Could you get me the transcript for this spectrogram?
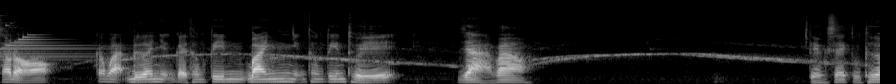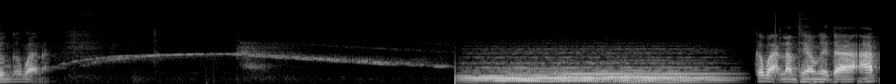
Sau đó các bạn đưa những cái thông tin banh những thông tin thuế giả vào. Tiếng xe cứu thương các bạn ạ. Các bạn làm theo người ta áp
